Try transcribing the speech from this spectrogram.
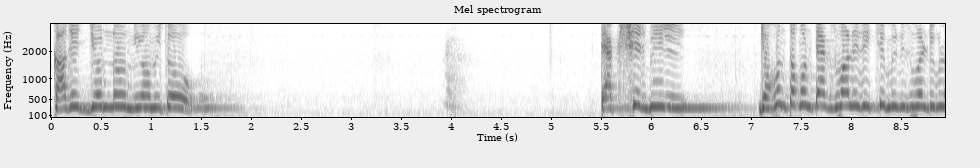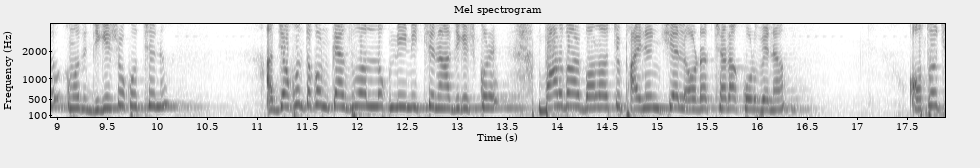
কাজের জন্য নিয়মিত ট্যাক্সের বিল যখন তখন ট্যাক্স বাড়িয়ে দিচ্ছে মিউনিসিপ্যালিটিগুলো আমাদের জিজ্ঞেসও করছে না। আর যখন তখন ক্যাজুয়াল লোক নিয়ে নিচ্ছে না জিজ্ঞেস করে। বারবার বলা হচ্ছে ফাইন্যান্সিয়াল অর্ডার ছাড়া করবে না। অথচ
